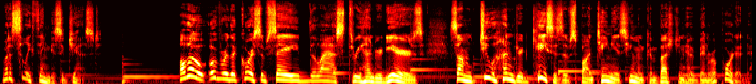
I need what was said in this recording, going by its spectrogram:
What a silly thing to suggest. Although, over the course of, say, the last 300 years, some 200 cases of spontaneous human combustion have been reported,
